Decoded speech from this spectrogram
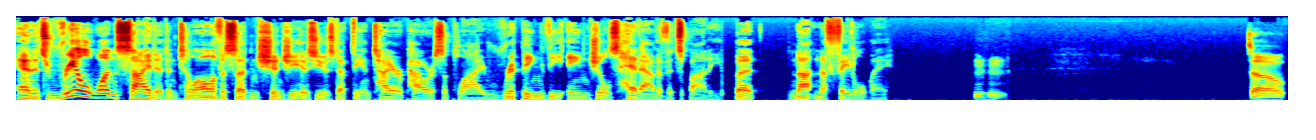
And it's real one sided until all of a sudden Shinji has used up the entire power supply, ripping the angel's head out of its body, but not in a fatal way. So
